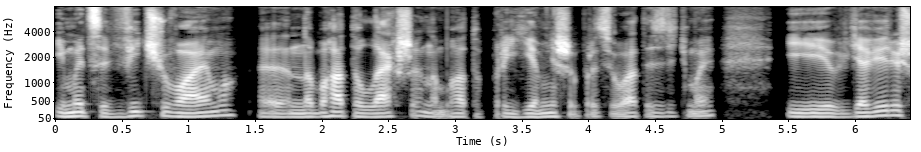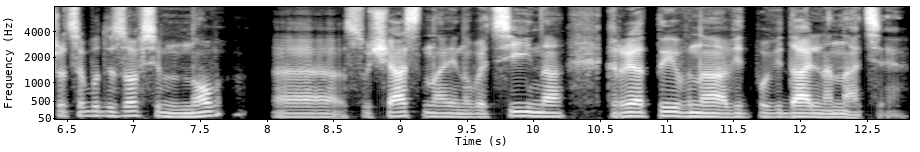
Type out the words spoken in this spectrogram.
і ми це відчуваємо е, набагато легше, набагато приємніше працювати з дітьми. І я вірю, що це буде зовсім нова, сучасна, інноваційна, креативна, відповідальна нація.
